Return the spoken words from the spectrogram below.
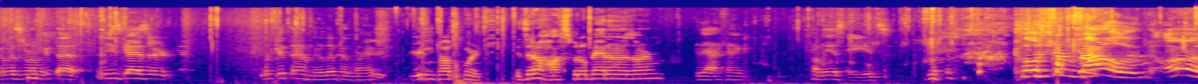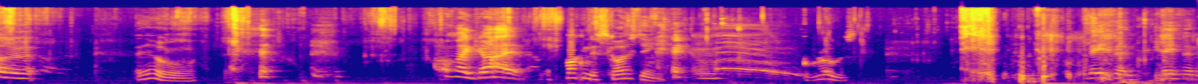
What's wrong with that? These guys are. Look at them. They're living life. You're eating popcorn. Is it a hospital band on his arm? Yeah, I think. Probably has AIDS. Close your mouth. Oh. Ew. Oh my god. It's fucking disgusting. Gross. Nathan, Nathan,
